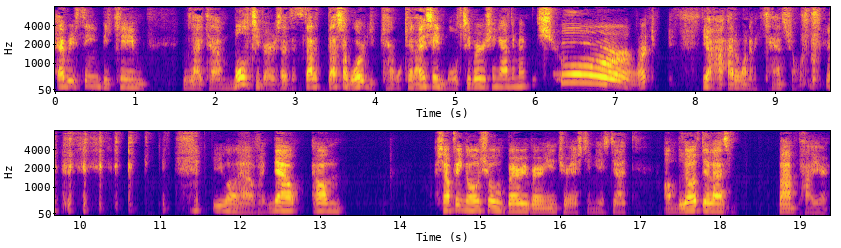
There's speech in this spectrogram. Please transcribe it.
everything became like a multiverse. That's that, that's a word. Can, can I say multiverse in anime? Sure. Yeah, I, I don't want to be canceled. you won't have it. Now, um, something also very, very interesting is that on Blood the Last Vampire,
